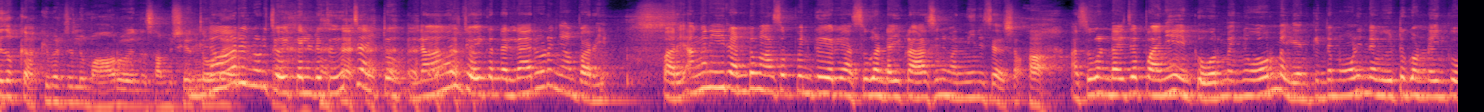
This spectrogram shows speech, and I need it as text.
ഇതൊക്കെ അക്യുപഞ്ചറിൽ മാറുമോ എന്ന സംശയത്തോടെ എല്ലാവരും ചോദിക്കലുണ്ട്. തീർച്ചയായിട്ടും. എല്ലാവരും ചോദിക്കണ്ട. എല്ലാവരോടും ഞാൻ പറയും. പറയും. അങ്ങനെ ഈ രണ്ട് മാസം ഇപ്പം എനിക്ക് കയറി അസുഖം ഉണ്ടായി. ക്ലാസ്സിന് വന്നതിന് ശേഷം. അസുഖം ഉണ്ടായിച്ച പനി എനിക്ക് ഓർമ്മ എന്നെ ഓർമ്മയില്ല. എനിക്ക് എന്റെ മോളിന്റെ വീട്ടിൽ കൊണ്ട് എനിക്ക്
